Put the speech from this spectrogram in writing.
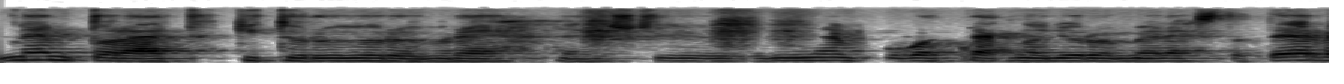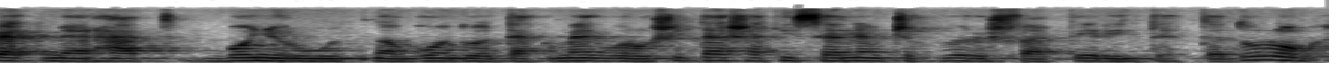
nem talált kitörő örömre, és nem fogadták nagy örömmel ezt a tervet, mert hát bonyolultnak gondolták a megvalósítását, hiszen nem csak Vörösvárt érintette a dolog,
